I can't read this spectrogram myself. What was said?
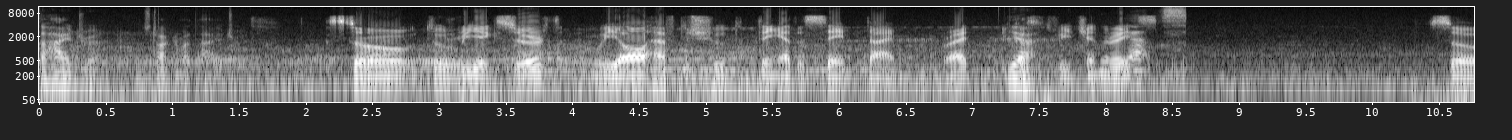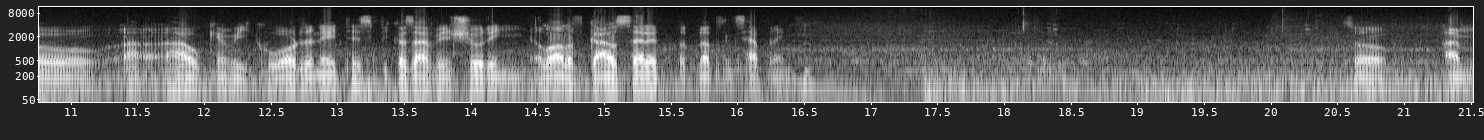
The Hydra. I was talking about the Hydra. So to re-exert, we all have to shoot the thing at the same time, right? Because Yeah. it regenerates. Yes. So uh, how can we coordinate this? Because I've been shooting a lot of Gauss at it, but nothing's happening. So I'm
